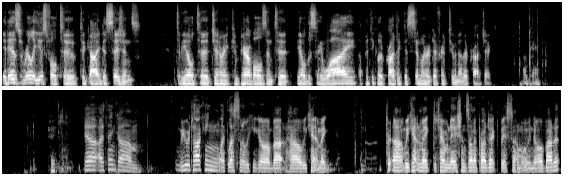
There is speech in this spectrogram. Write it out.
it is really useful to to guide decisions, to be able to generate comparables and to be able to say why a particular project is similar or different to another project. Okay. Okay. Yeah, I think um, we were talking like less than a week ago about how we can't make uh, we can't make determinations on a project based on what we know about it.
